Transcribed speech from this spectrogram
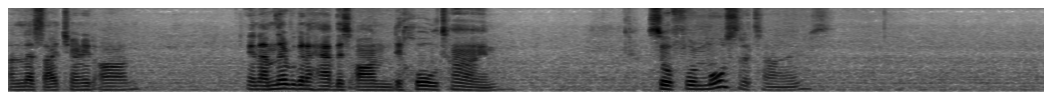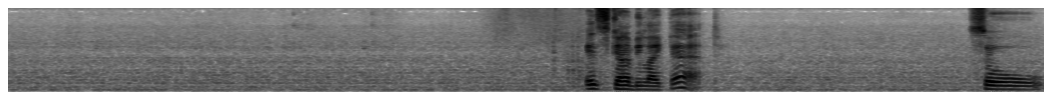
unless I turn it on. And I'm never going to have this on the whole time. So for most of the times, it's gonna be like that. So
